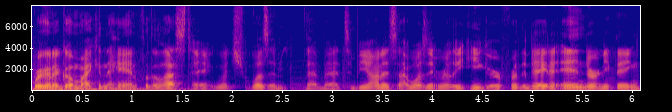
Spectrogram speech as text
We're gonna go mic in the hand for the last day, which wasn't that bad to be honest. I wasn't really eager for the day to end or anything.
